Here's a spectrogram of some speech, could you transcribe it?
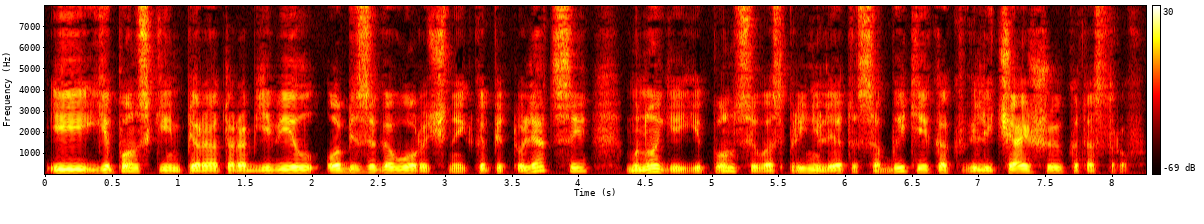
и японский император объявил о безоговорочной капитуляции, многие японцы восприняли это событие как величайшую катастрофу.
